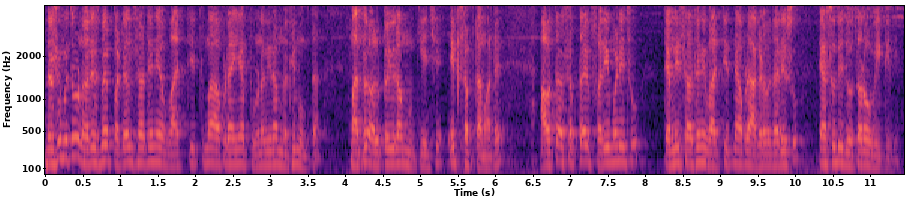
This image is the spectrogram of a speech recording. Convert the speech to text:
દર્શક મિત્રો, નરેશભાઈ પટેલ સાથેની વાતચીતમાં આપણે અહીંયા પૂર્ણવિરામ નથી મૂકતા. માત્ર અલ્પવિરામ મૂકીએ છીએ એક સપ્તાહ માટે. આવતા સપ્તાહે ફરી મળીશું. તેમની સાથેની વાતચીતને આપણે આગળ વધારીશું. ત્યાં સુધી જોતા રહો વીટીવી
